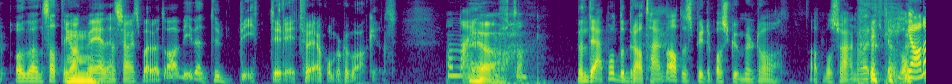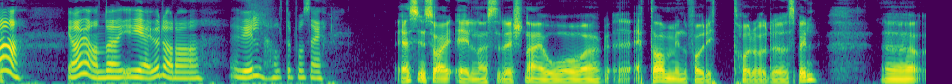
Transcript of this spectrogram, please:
Og den satte i gang med en eneste gang. Så bare vet du hva, vi venter bitte litt før jeg kommer tilbake igjen. Å nei, Ja. Men det er på en måte bra tegn, da, at det spillet var skummelt og atmosfæren var riktig. og sånn. Ja da. Ja ja, det er jo det det vil, holdt jeg på å si. Jeg syns Alien Isolation er jo eh, et av mine favoritt-horrorspill. Eh,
